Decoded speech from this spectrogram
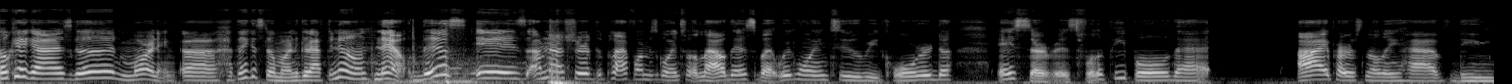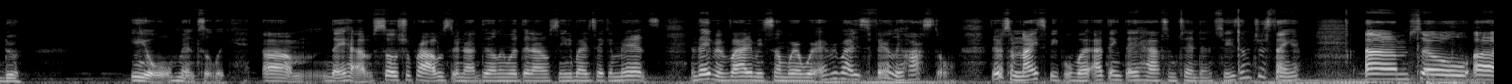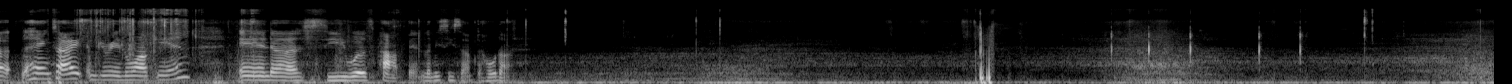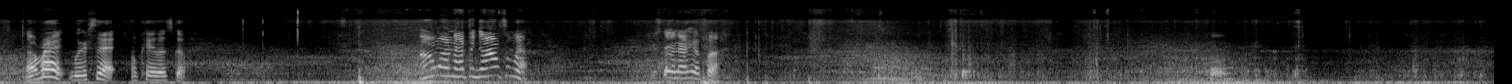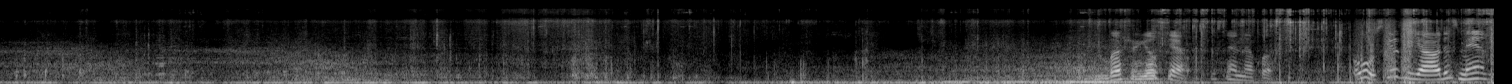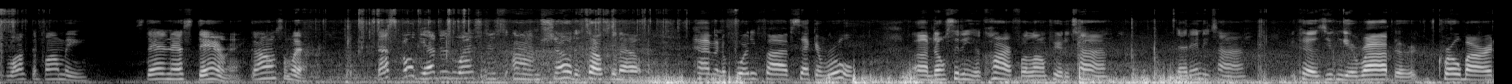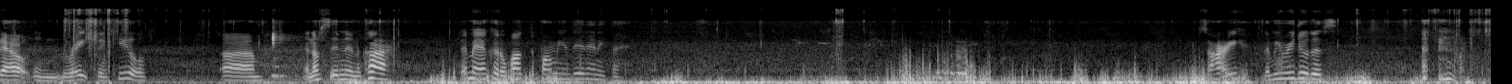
Okay, guys, good morning. Uh, I think it's still morning. Good afternoon. Now, this is, I'm not sure if the platform is going to allow this, but we're going to record a service full of people that I personally have deemed ill mentally. Um, they have social problems. They're not dealing with it. I don't see anybody taking meds. And they've invited me somewhere where everybody's fairly hostile. There's some nice people, but I think they have some tendencies. I'm just saying. Um, so, uh, hang tight. I'm getting ready to walk in and, uh, see what's popping. Let me see something. Hold on. All right, we're set. Okay, let's go. I don't want nothing going somewhere. You standing out here for? Cool. Busting there for? Oh, excuse me, y'all. This man just walked up on me. Standing there staring. Gone somewhere. That's spooky. I just watched this um, show that talks about having a 45 second rule. Um, don't sit in your car for a long period of time at any time because you can get robbed or crowbarred out and raped and killed. Um, and I'm sitting in the car. That man could have walked up on me and did anything. Let me redo this.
